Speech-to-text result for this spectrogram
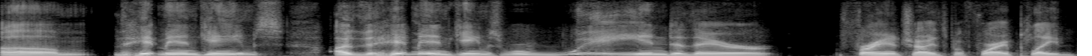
Um, the Hitman games, uh, the Hitman games were way into their franchise before I played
